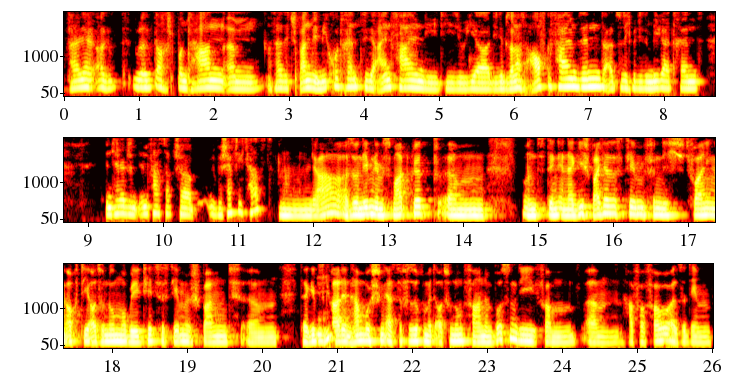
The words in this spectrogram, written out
fallen oder gibt es auch spontan, ähm, das heißt spannende Mikrotrends, die dir einfallen, die, die du hier, die dir besonders aufgefallen sind, als du dich mit diesem Megatrend Intelligent Infrastructure beschäftigt hast? Mm, ja, also neben dem Smart Grid ähm, und den Energiespeichersystemen finde ich vor allen Dingen auch die autonomen Mobilitätssysteme spannend. Ähm, da gibt es mhm. gerade in Hamburg schon erste Versuche mit autonom fahrenden Bussen, die vom ähm, HVV, also dem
